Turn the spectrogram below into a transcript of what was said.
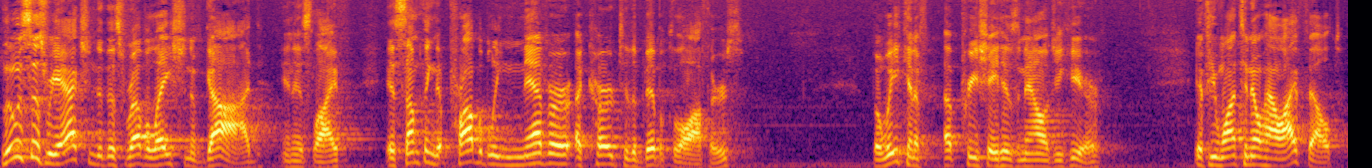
Lewis's reaction to this revelation of God in his life is something that probably never occurred to the biblical authors, but we can appreciate his analogy here. If you want to know how I felt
